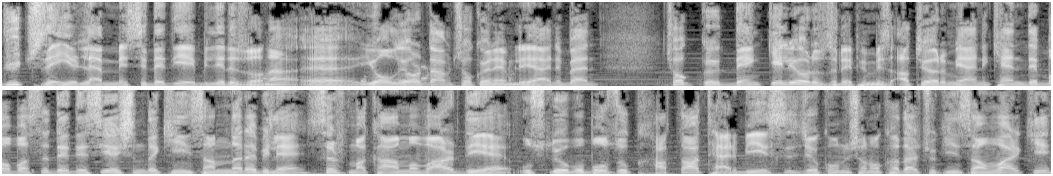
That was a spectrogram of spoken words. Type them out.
güç zehirlenmesi de diyebiliriz ona. E, yol yordam çok önemli. Yani ben çok e, denk geliyoruzdur hepimiz. Atıyorum yani kendi babası dedesi yaşındaki insanlara bile sırf makamı var diye uslubu bozuk hatta terbiyesizce konuşan o kadar çok insan var ki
